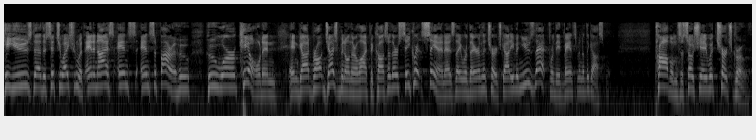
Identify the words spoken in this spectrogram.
He used uh, the situation with Ananias and, and Sapphira, who, who were killed, and, and God brought judgment on their life because of their secret sin as they were there in the church. God even used that for the advancement of the gospel. Problems associated with church growth,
